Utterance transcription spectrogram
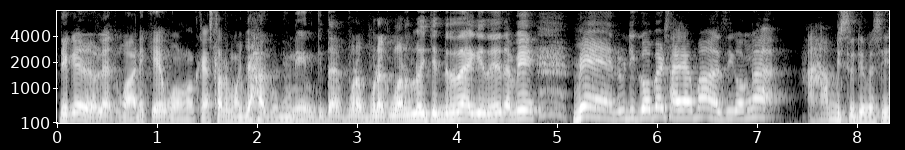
dia kayak udah lihat wah ini kayak Walker Kessler mau jago nih mending kita pura-pura keluar dulu cedera gitu ya tapi man Rudy Gobert sayang banget sih kok nggak habis tuh dia pasti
